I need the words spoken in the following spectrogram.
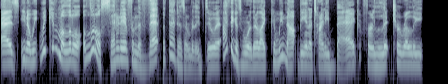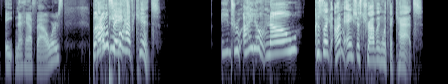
as you know, we, we give them a little a little sedative from the vet, but that doesn't really do it. I think it's more they're like, can we not be in a tiny bag for literally eight and a half hours? But How I do will people say, have kids? Andrew, I don't know. Because like I'm anxious traveling with the cats.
